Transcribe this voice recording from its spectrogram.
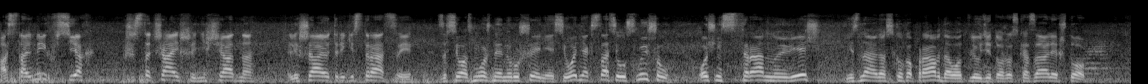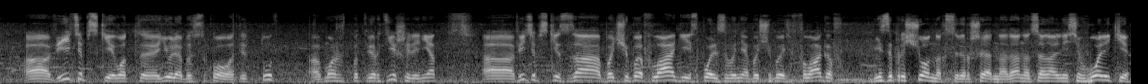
Остальных всех жесточайше, нещадно лишают регистрации за всевозможные нарушения. Сегодня, кстати, услышал очень странную вещь. Не знаю, насколько правда. Вот люди тоже сказали, что э, Витебске, вот э, Юлия Басукова, ты тут, э, может, подтвердишь или нет, э, Витебске за БЧБ флаги, использование БЧБ флагов, не запрещенных совершенно, да, национальной символики,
